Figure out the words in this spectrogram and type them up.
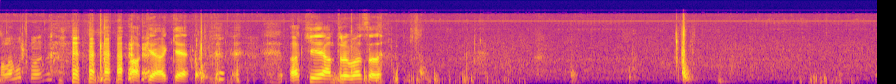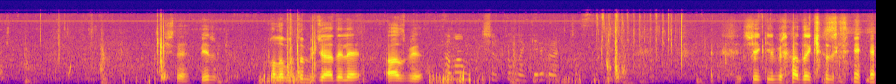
Palamut mu? Ake ake. Ake antrobasa. İşte bir palamutun mücadele az bir. Tamam çırpınma geri bırakacağız. Şekil bir ada gözüküyor.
